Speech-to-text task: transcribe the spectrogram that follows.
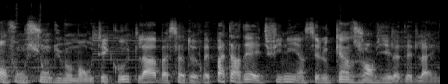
En fonction du moment où t'écoutes, là, bah, ça devrait pas tarder à être fini, hein, c'est le 15 janvier la deadline.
